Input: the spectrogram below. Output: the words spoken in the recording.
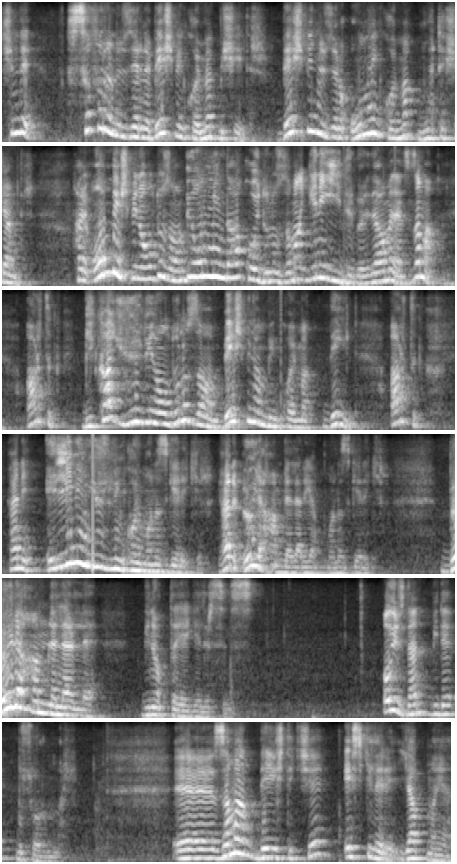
Şimdi sıfırın üzerine 5000 koymak bir şeydir. 5000 üzerine 10.000 koymak muhteşemdir. Hani 15 bin olduğu zaman bir 10 bin daha koyduğunuz zaman gene iyidir böyle devam edersiniz ama artık birkaç yüz bin olduğunuz zaman 5 bin 10 bin koymak değil. Artık hani 50 bin 100 bin koymanız gerekir. Yani öyle hamleler yapmanız gerekir. Böyle hamlelerle bir noktaya gelirsiniz. O yüzden bir de bu sorun var. Ee, zaman değiştikçe eskileri yapmaya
